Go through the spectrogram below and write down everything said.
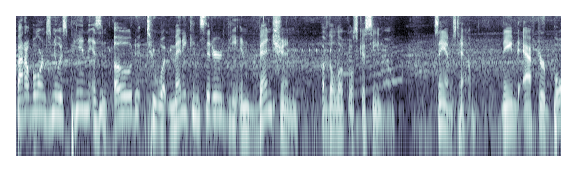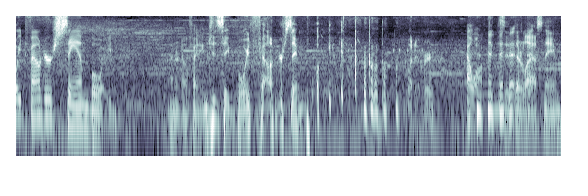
Battleborn's newest pin is an ode to what many consider the invention of the locals casino, Sam's Town, named after Boyd founder Sam Boyd. I don't know if I need to say Boyd founder Sam Boyd. Whatever. How often is it their last name?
